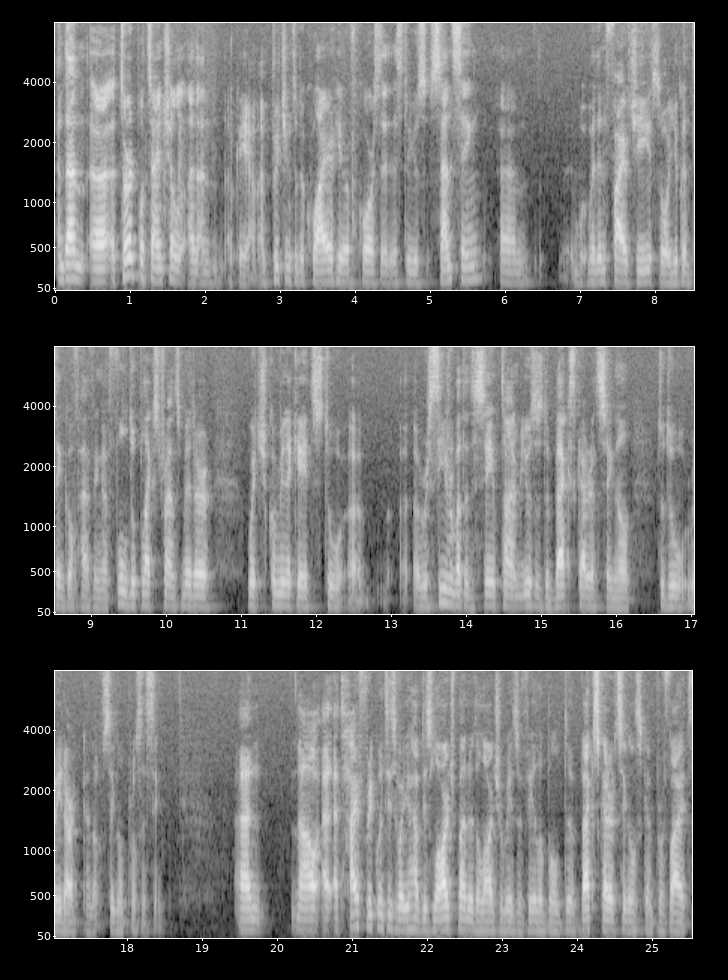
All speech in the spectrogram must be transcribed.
And then uh, a third potential, and, and okay, I'm, I'm, preaching to the choir here, of course, is, is to use sensing um, within 5G. So you can think of having a full duplex transmitter, which communicates to uh, a receiver, but at the same time uses the backscattered signal to do radar kind of signal processing. And now at, at high frequencies where you have this large band with the large arrays available, the backscattered signals can provide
